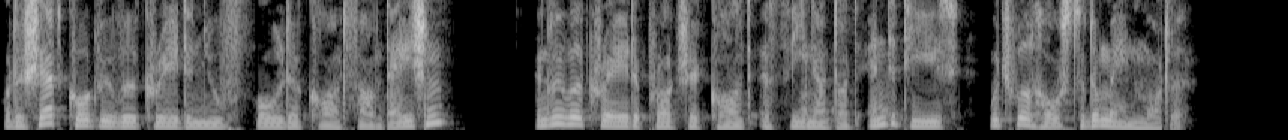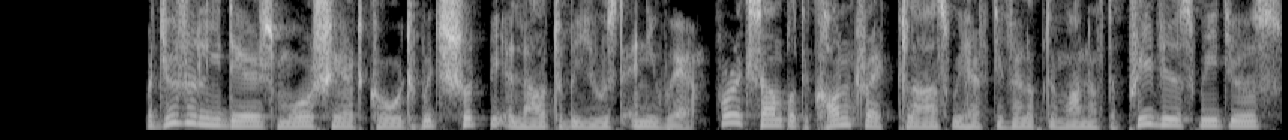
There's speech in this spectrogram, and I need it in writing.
For the shared code we will create a new folder called foundation and we will create a project called athena.entities which will host a domain model. But usually there's more shared code which should be allowed to be used anywhere. For example, the contract class we have developed in one of the previous videos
